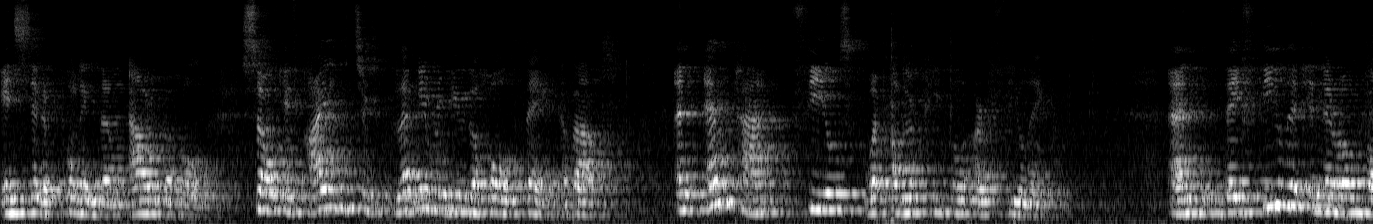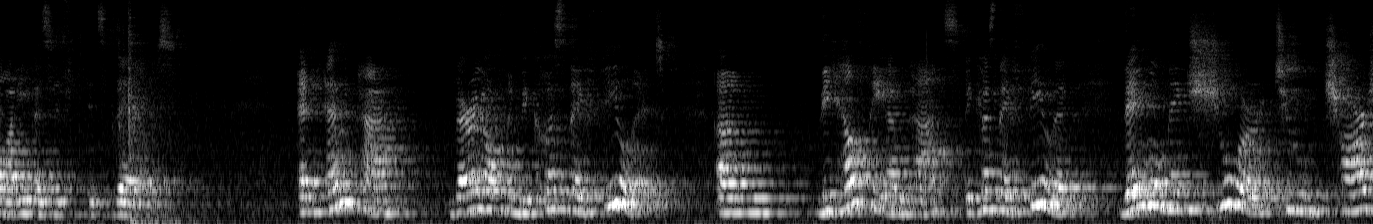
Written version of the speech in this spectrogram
instead of pulling them out of the hole. So if I to, let me review the whole thing about an empath feels what other people are feeling. And they feel it in their own body as if it's theirs. An empath, very often because they feel it, um, the healthy empaths, because they feel it, they will make sure to charge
